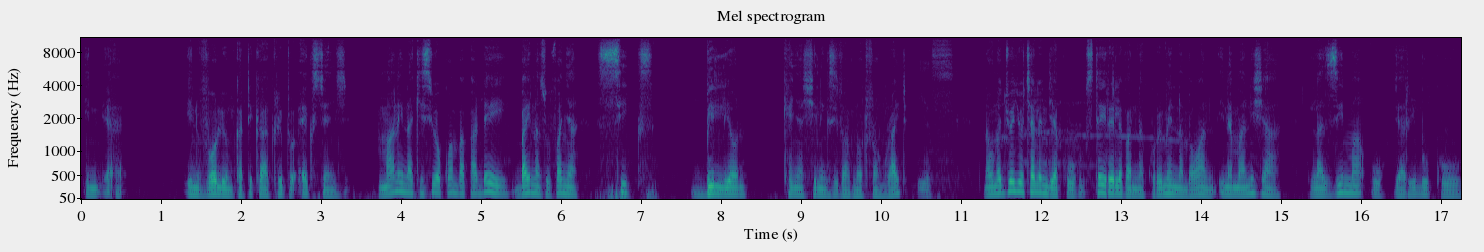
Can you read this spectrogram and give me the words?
in, uh, in volume katika crypto exchange, maana inakisiwa kwamba per day Binance hufanya 6 billion Kenya shillings if I'm not wrong, right? yes na unajua hiyo challenge ya ku stay relevant na ku remain number one inamaanisha lazima ujaribu ku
